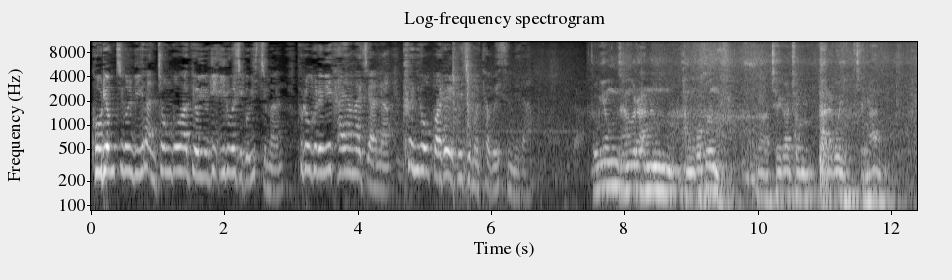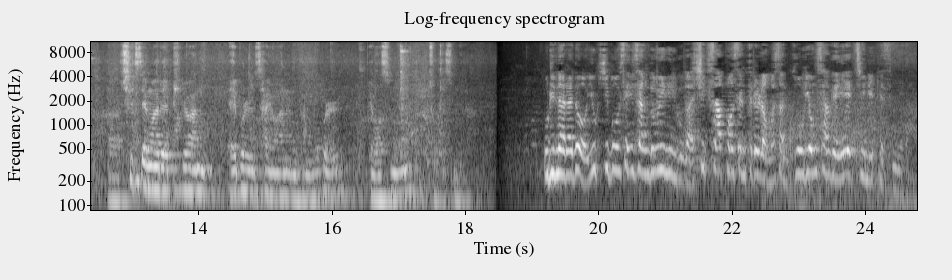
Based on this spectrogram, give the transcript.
고령층을 위한 정보화 교육이 이루어지고 있지만 프로그램이 다양하지 않아 큰 효과를 보지 못하고 있습니다. 동영상을 하는 방법은 어, 제가 좀 알고 있지만 어, 실생활에 필요한 앱을 사용하는 방법을 배웠으면 좋겠습니다. 우리나라도 65세 이상 노인 인구가 14%를 넘어선 고령 사회에 진입했습니다.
